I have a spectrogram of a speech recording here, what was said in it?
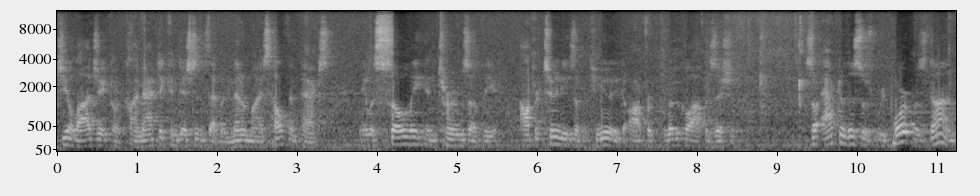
geologic or climatic conditions that would minimize health impacts. It was solely in terms of the opportunities of the community to offer political opposition. So after this was, report was done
